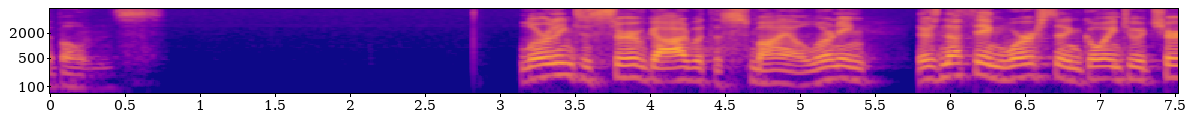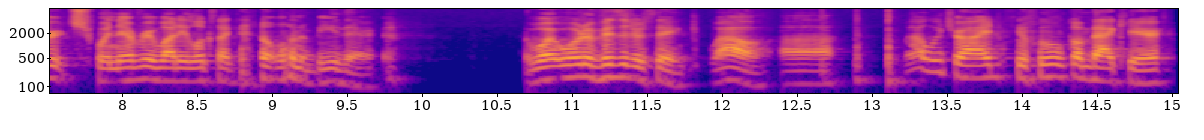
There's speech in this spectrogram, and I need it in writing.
the bones. Learning to serve God with a smile. Learning there's nothing worse than going to a church when everybody looks like they don't want to be there. What would a visitor think? Wow, uh, well, we tried. we won't come back here.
